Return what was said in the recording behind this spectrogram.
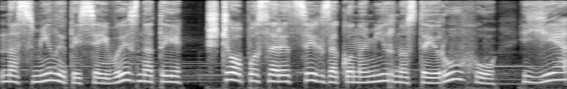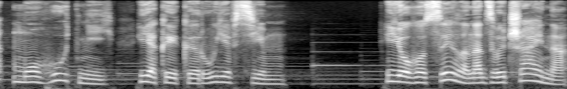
насмілитися й визнати, що посеред цих закономірностей руху є могутній, який керує всім. Його сила надзвичайна,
